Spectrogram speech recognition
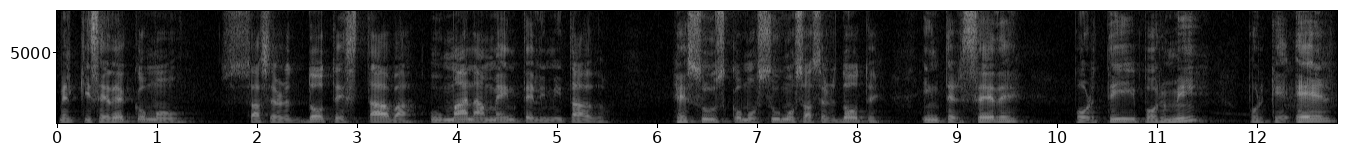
Melquisedec como sacerdote estaba humanamente limitado. Jesús como sumo sacerdote intercede por ti y por mí porque Él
